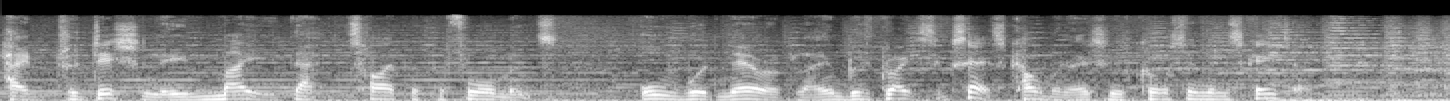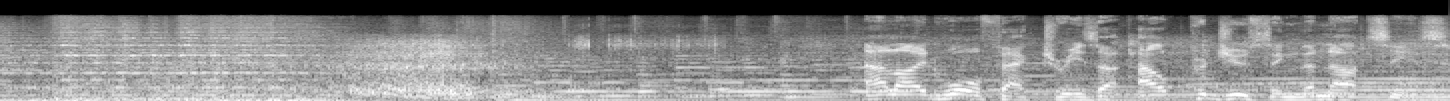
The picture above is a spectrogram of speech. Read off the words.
had traditionally made that type of performance all wooden aeroplane with great success, culminating, of course, in the Mosquito. Allied war factories are outproducing the Nazis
